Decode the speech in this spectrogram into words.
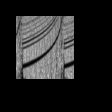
Beep,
